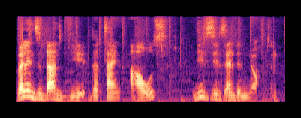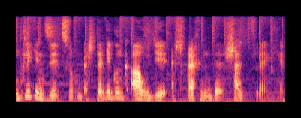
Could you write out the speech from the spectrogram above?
Wählen Sie dann die Dateien aus, die Sie senden möchten und klicken Sie zur Bestätigung auf die entsprechende Schaltfläche.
